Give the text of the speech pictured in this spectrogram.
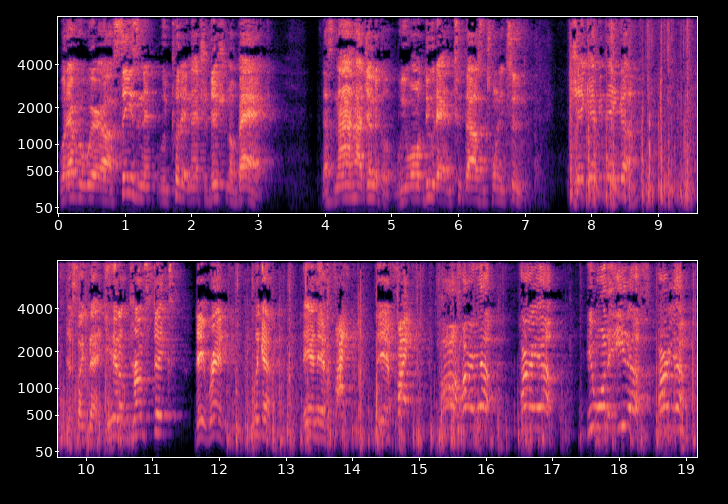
whatever we're uh, seasoning, we put it in that traditional bag. That's non-hygienical. We won't do that in 2022. Shake everything up. Just like that. You hit them drumsticks, they ready. Look at them. They're in there fighting. They're fighting. Oh, hurry up. Hurry up. He want to eat us. Hurry up.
